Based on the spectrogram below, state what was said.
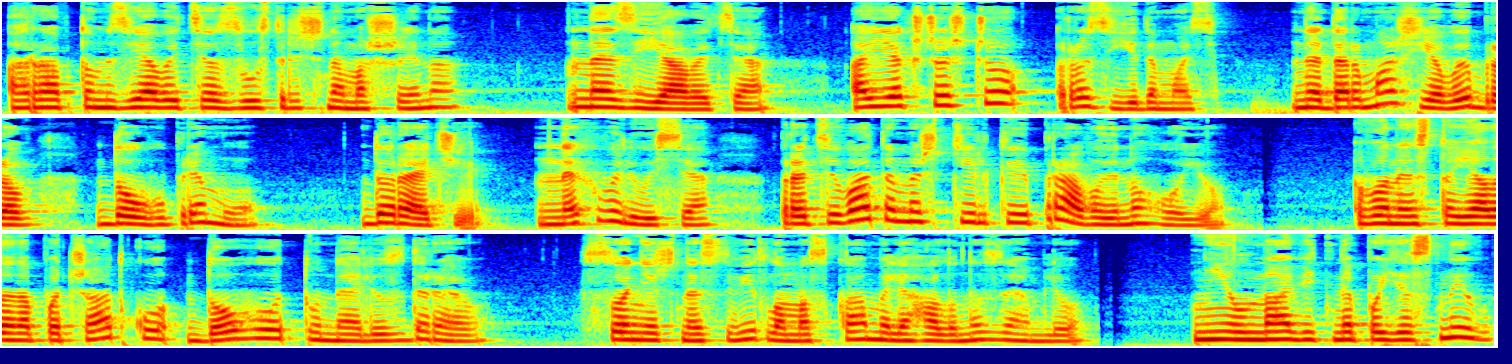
А раптом з'явиться зустрічна машина? Не з'явиться. А якщо що, роз'їдемось. Недарма ж я вибрав довгу пряму. До речі, не хвилюйся, працюватимеш тільки правою ногою. Вони стояли на початку довгого тунелю з дерев. Сонячне світло масками лягало на землю. Ніл навіть не пояснив,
